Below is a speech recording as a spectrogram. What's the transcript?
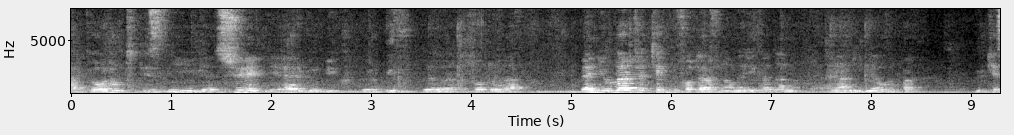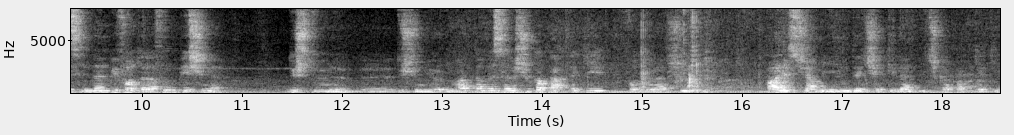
arkeolog titizliğiyle sürekli her gün bir, bir, bir e, fotoğraf. Ben yıllarca tek bir fotoğrafın Amerika'dan herhangi bir Avrupa ülkesinden bir fotoğrafın peşine düştüğünü e, düşünüyordum. Hatta mesela şu kapaktaki fotoğraf, şu Paris Camii'nde çekilen iç kapaktaki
